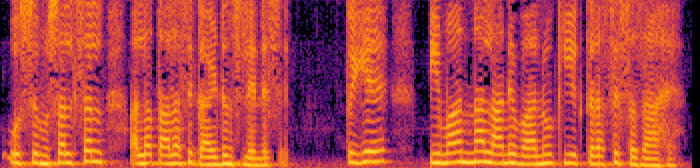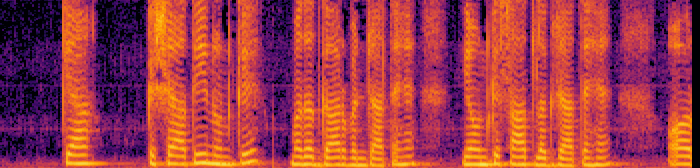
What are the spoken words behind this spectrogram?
اس سے مسلسل اللہ تعالی سے گائیڈنس لینے سے۔ تو یہ ایمان نہ لانے والوں کی ایک طرح سے سزا ہے۔ کیا کہ شاطین ان کے مددگار بن جاتے ہیں یا ان کے ساتھ لگ جاتے ہیں؟ اور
